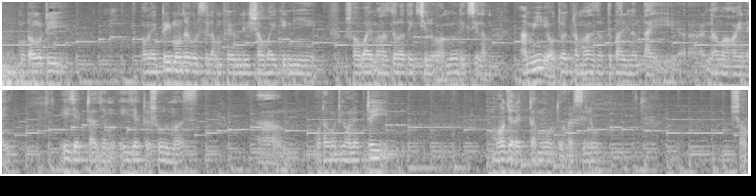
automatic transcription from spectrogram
মোটামুটি অনেকটাই মজা করছিলাম ফ্যামিলির সবাইকে নিয়ে। সবাই মাছ ধরা দেখছিল, আমিও দেখছিলাম। আমি অত একটা মাছ ধরতে পারি না, তাই নামা হয় নাই। এই যে একটা, যেমন, এই যে একটা শোল মাছ মোটামুটি অনেকটাই মজার একটা মুহূর্ত কাটছিল। সব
